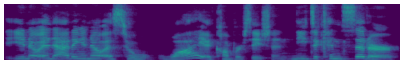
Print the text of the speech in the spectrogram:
you know, and adding a note as to why a conversation need to consider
